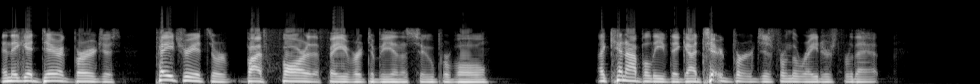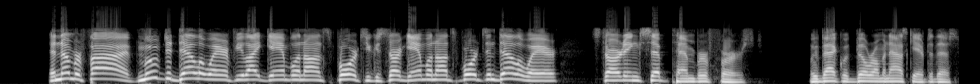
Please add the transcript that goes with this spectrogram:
And they get Derek Burgess. Patriots are by far the favorite to be in the Super Bowl. I cannot believe they got Derek Burgess from the Raiders for that. And number five, move to Delaware if you like gambling on sports. You can start gambling on sports in Delaware starting September 1st. We'll be back with Bill Romanowski after this.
